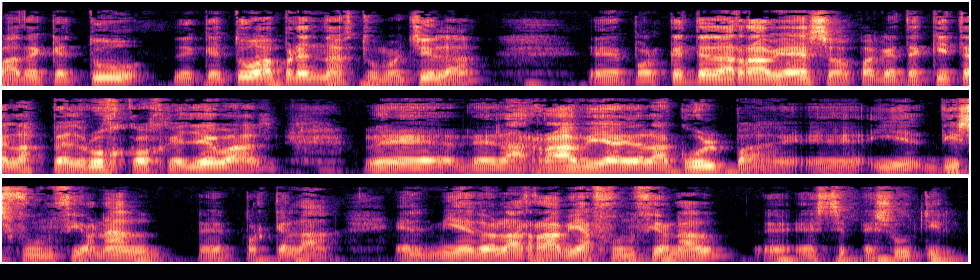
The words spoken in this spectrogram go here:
va de que tú, de que tú aprendas tu mochila. Eh, ¿Por qué te da rabia eso? Para que te quiten las pedruscos que llevas de, de la rabia y de la culpa eh, y disfuncional, ¿eh? porque la, el miedo, la rabia funcional es, es útil,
